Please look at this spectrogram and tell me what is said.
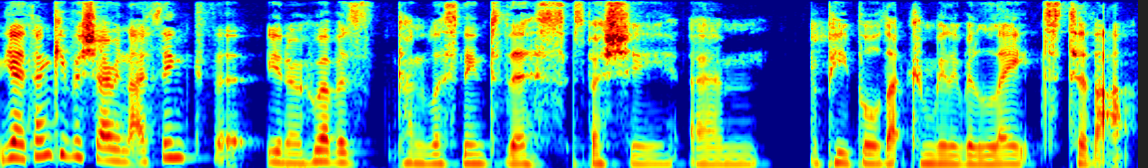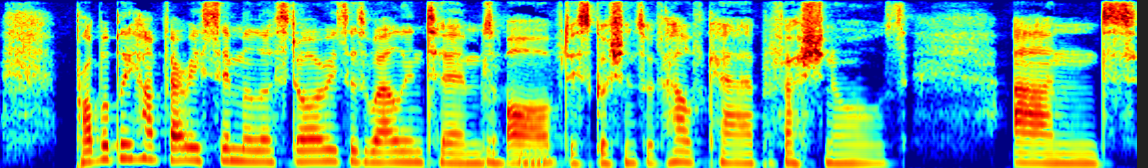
yeah. Thank you for sharing that. I think that you know whoever's kind of listening to this, especially um, people that can really relate to that, probably have very similar stories as well in terms of discussions with healthcare professionals and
